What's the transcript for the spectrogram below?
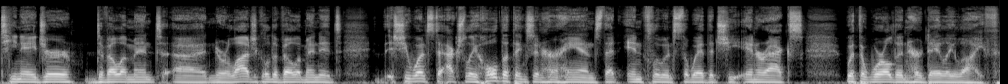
teenager development, uh, neurological development. It's she wants to actually hold the things in her hands that influence the way that she interacts with the world in her daily life.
